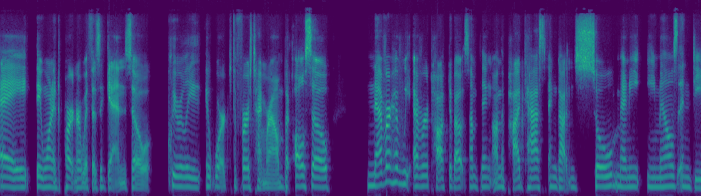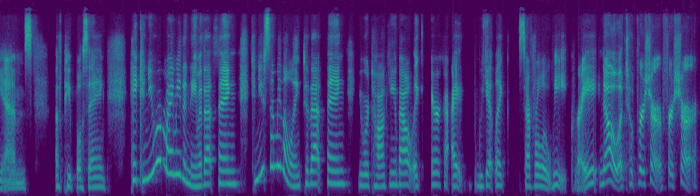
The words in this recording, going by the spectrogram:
A, they wanted to partner with us again. So clearly it worked the first time around, but also, never have we ever talked about something on the podcast and gotten so many emails and DMs of people saying, Hey, can you remind me the name of that thing? Can you send me the link to that thing you were talking about? Like, Erica, I we get like several a week, right? No, for sure, for sure.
